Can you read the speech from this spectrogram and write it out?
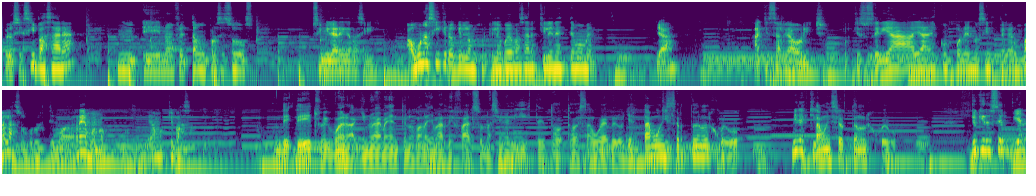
pero si así pasara, mm, eh, nos enfrentamos a un proceso similar a guerra civil. Aún así creo que es lo mejor que le puede pasar a Chile en este momento. ¿Ya? A que salga Boric, porque eso sería ya descomponernos sin pegar un balazo. Por último, agarrémonos, veamos qué pasa. De, hecho, y bueno, aquí nuevamente nos van a llamar de falsos nacionalistas y toda esa weá, pero ya estamos insertos en el juego. Mira, que estamos insertos en el juego. Yo quiero ser bien,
